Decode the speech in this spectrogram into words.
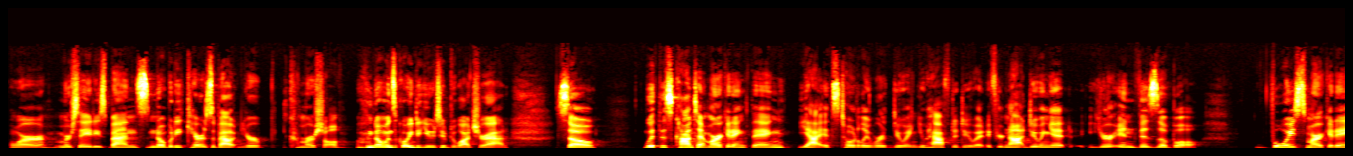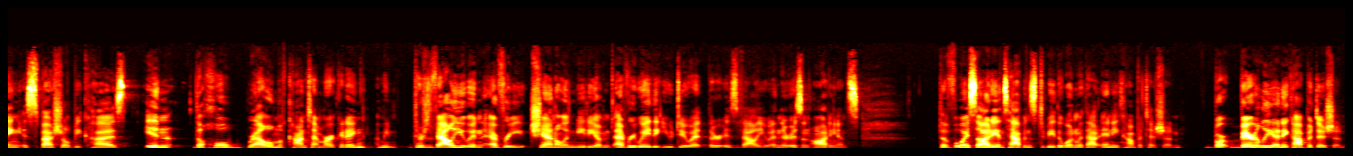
or Mercedes Benz, nobody cares about your commercial. no one's going to YouTube to watch your ad. So, with this content marketing thing, yeah, it's totally worth doing. You have to do it. If you're not doing it, you're invisible. Voice marketing is special because in the whole realm of content marketing, I mean, there's value in every channel and medium, every way that you do it, there is value and there is an audience. The voice audience happens to be the one without any competition, barely any competition.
